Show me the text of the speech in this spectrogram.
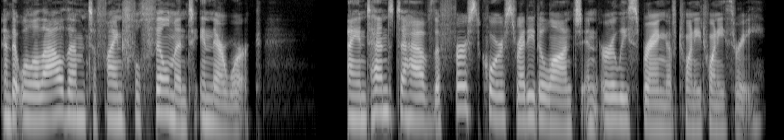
and that will allow them to find fulfillment in their work. I intend to have the first course ready to launch in early spring of 2023.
